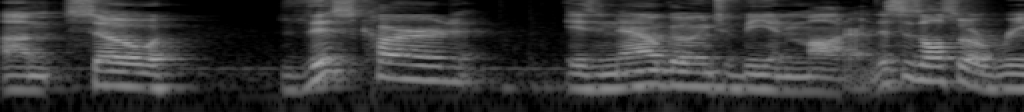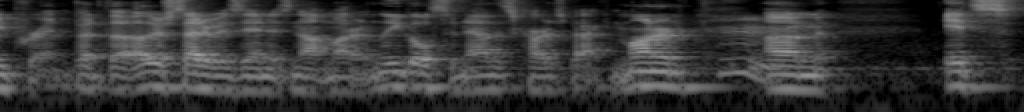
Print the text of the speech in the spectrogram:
Um, so this card is now going to be in modern. This is also a reprint, but the other side it was in is not modern legal, so now this card is back in modern. Um, it's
